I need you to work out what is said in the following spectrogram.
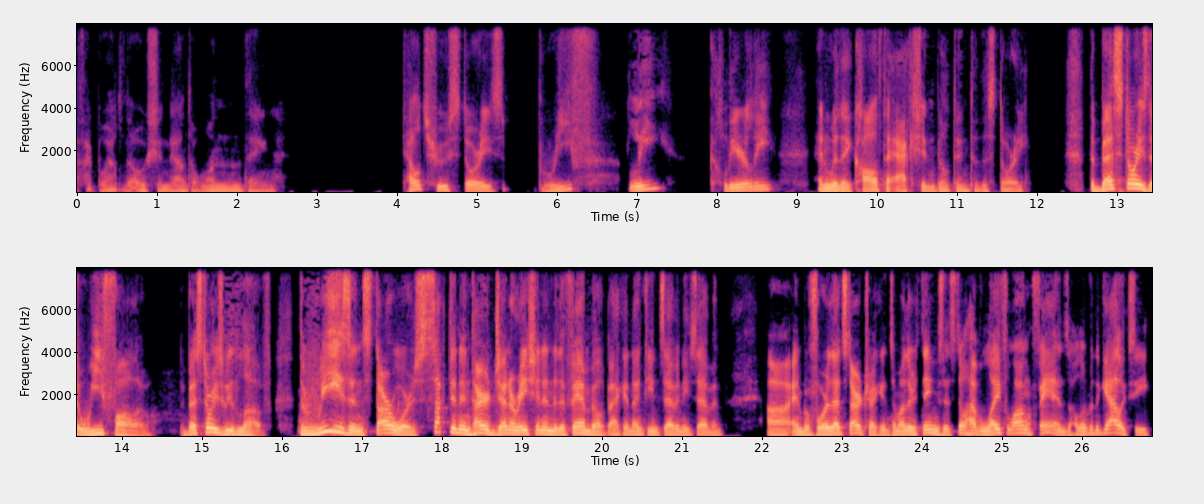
if I boiled the ocean down to one thing, tell true stories briefly, clearly, and with a call to action built into the story. The best stories that we follow, the best stories we love, the reason Star Wars sucked an entire generation into the fan belt back in 1977, uh, and before that, Star Trek and some other things that still have lifelong fans all over the galaxy.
